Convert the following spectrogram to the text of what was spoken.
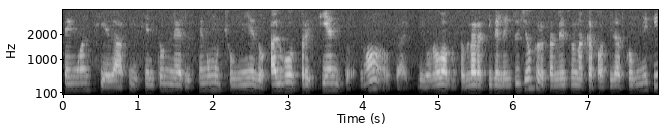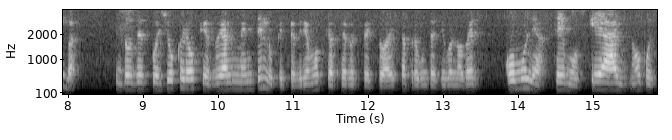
tengo ansiedad, me siento nervios, tengo mucho miedo, algo presiento, ¿no? O sea, digo, no vamos a hablar aquí de la intuición, pero también es una capacidad cognitiva. Entonces, pues yo creo que realmente lo que tendríamos que hacer respecto a esta pregunta es decir, bueno, a ver, ¿cómo le hacemos? ¿Qué hay? ¿No? Pues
